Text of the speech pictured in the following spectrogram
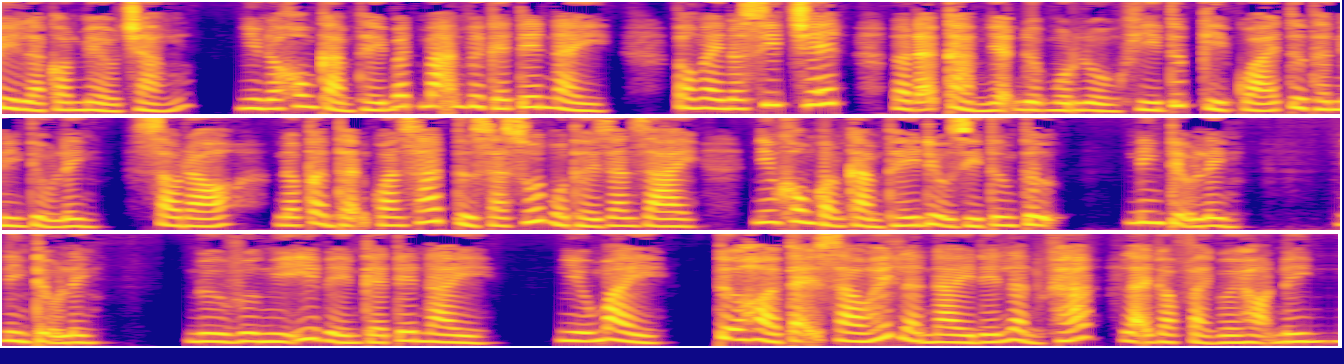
tuy là con mèo trắng, nhưng nó không cảm thấy bất mãn với cái tên này. Vào ngày nó suýt chết, nó đã cảm nhận được một luồng khí tức kỳ quái từ thân Ninh Tiểu Linh. Sau đó, nó cẩn thận quan sát từ xa suốt một thời gian dài, nhưng không còn cảm thấy điều gì tương tự. Ninh Tiểu Linh, Ninh Tiểu Linh. Ngư Vương nghĩ đến cái tên này, nhíu mày, tự hỏi tại sao hết lần này đến lần khác lại gặp phải người họ Ninh.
